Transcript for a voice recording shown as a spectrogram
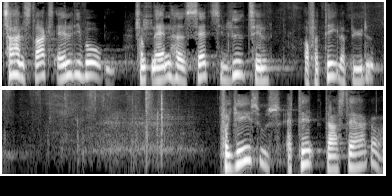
tager han straks alle de våben, som den anden havde sat sin lid til, og fordeler byttet. For Jesus er den, der er stærkere.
